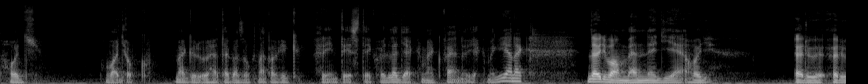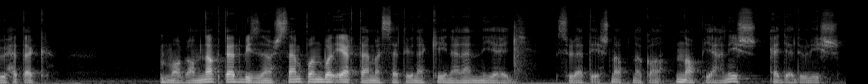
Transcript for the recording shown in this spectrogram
hogy vagyok, megörülhetek azoknak, akik elintézték, hogy legyek, meg felnőjek, meg ilyenek, de hogy van benne egy ilyen, hogy örül, örülhetek magamnak, tehát bizonyos szempontból értelmezhetőnek kéne lennie egy születésnapnak a napján is, egyedül is.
